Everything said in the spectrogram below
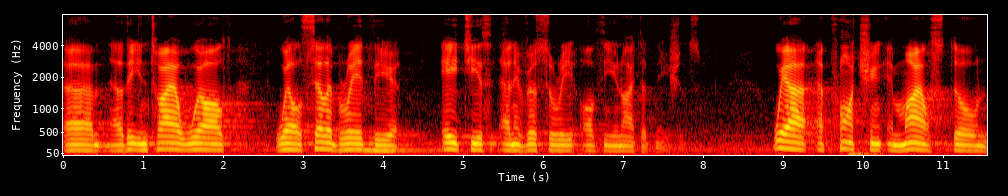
um, uh, the entire world will celebrate the 80th anniversary of the United Nations. We are approaching a milestone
